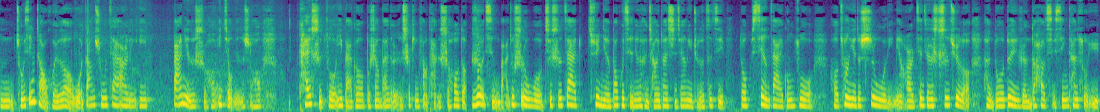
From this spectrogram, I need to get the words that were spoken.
嗯，重新找回了我当初在二零一。八年的时候，一九年的时候，开始做一百个不上班的人视频访谈时候的热情吧。就是我其实，在去年包括前年的很长一段时间里，觉得自己都陷在工作和创业的事物里面，而渐渐失去了很多对人的好奇心、探索欲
